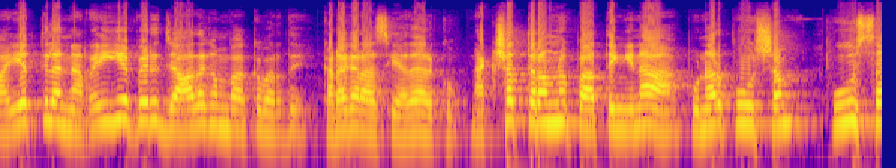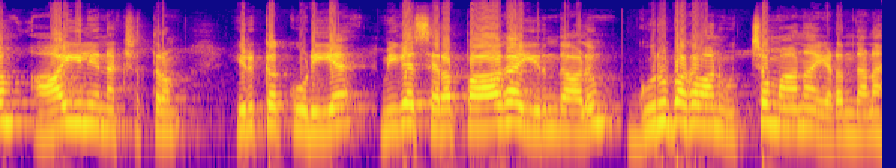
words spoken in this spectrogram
பயத்துல நிறைய பேர் ஜாதகம் பார்க்க வருது. கடகராசியா தான் இருக்கும். நட்சத்திரம்னு பார்த்தீங்கன்னா புனர்பூசம் பூசம் ஆயிலிய நட்சத்திரம். இருக்கக்கூடிய மிக சிறப்பாக இருந்தாலும் குரு பகவான் உச்சமான இடம் தானே?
